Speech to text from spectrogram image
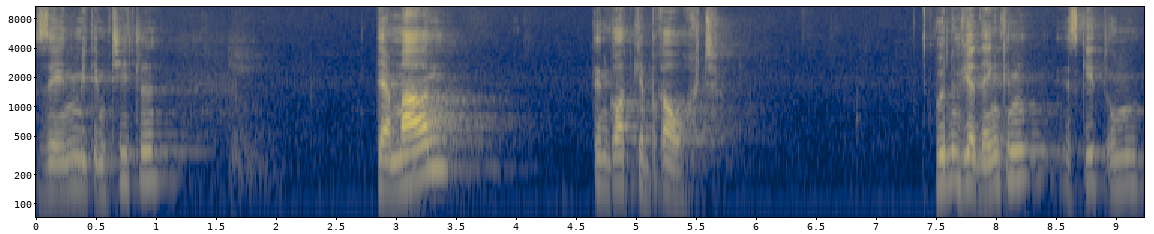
sehen mit dem Titel Der Mann, den Gott gebraucht, würden wir denken, es geht um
